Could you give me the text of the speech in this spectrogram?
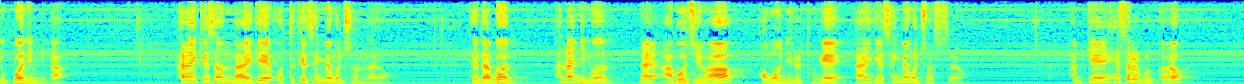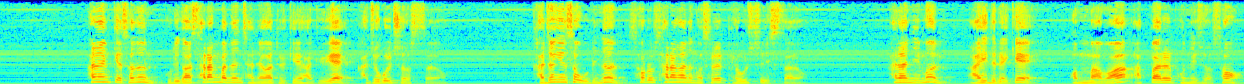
6번입니다. 하나님께서는 나에게 어떻게 생명을 주셨나요? 대답은 하나님은 나의 아버지와 어머니를 통해 나에게 생명을 주셨어요. 함께 해설을 볼까요? 하나님께서는 우리가 사랑받는 자녀가 되게 하기 위해 가족을 주셨어요. 가정에서 우리는 서로 사랑하는 것을 배울 수 있어요. 하나님은 아이들에게 엄마와 아빠를 보내주셔서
